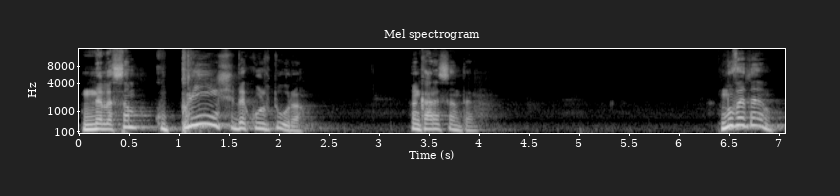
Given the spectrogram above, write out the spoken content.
Ne lăsăm cuprinși de cultură în care suntem. Nu vedem,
